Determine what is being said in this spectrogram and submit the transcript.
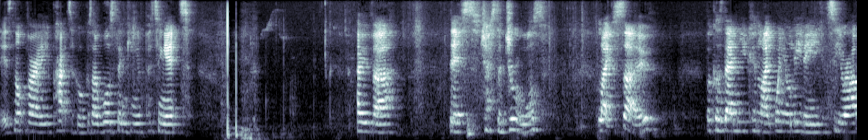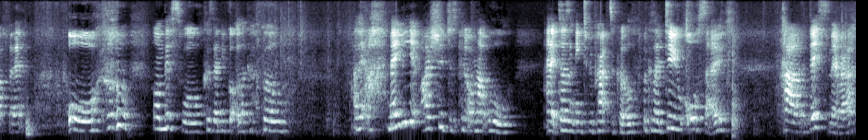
It's not very practical because I was thinking of putting it over this chest of drawers, like so, because then you can like, when you're leaving, you can see your outfit. Or on this wall because then you've got like a full I think uh, maybe I should just put it on that wall and it doesn't need to be practical because I do also have this mirror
